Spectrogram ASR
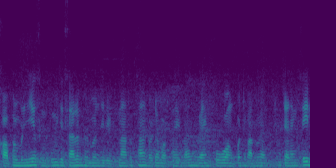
ขอผลบุญยิ่งสมบูรณ์วิจิสารเริ่มสวดมนต์เจติพนาทุกท่านขอจะปลอดภัยและแสวงปวงพ้นจากความทุกข์ทุกใจทั้งสิ้น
